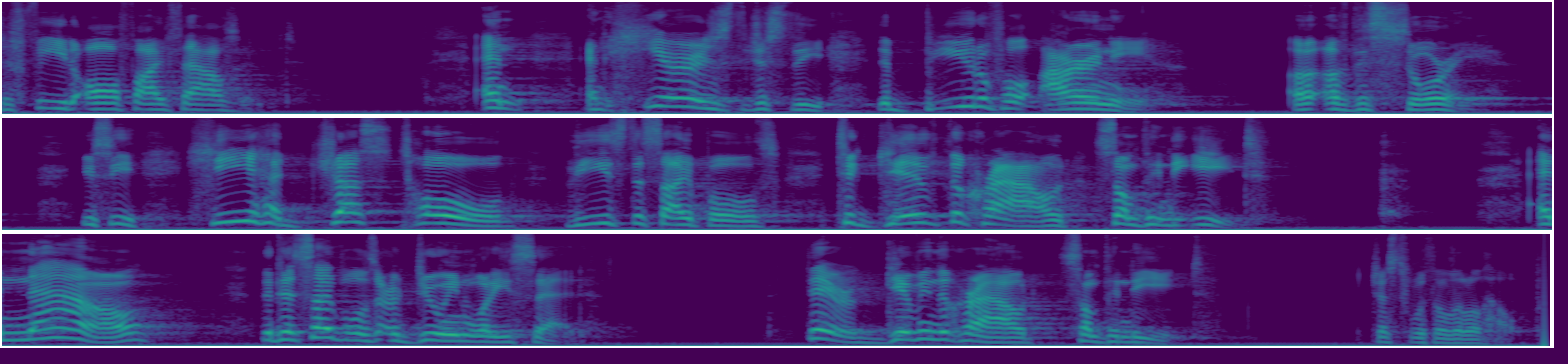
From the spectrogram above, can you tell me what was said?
to feed all 5,000. And, and here is just the, the beautiful irony of, of this story. You see, he had just told these disciples to give the crowd something to eat. And now the disciples are doing what he said. They are giving the crowd something to eat, just with a little help.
